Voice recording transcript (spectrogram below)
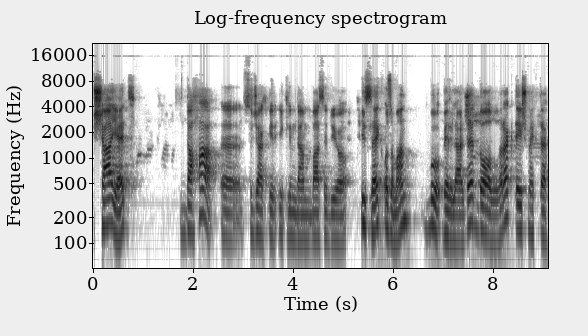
Şayet daha e, sıcak bir iklimden bahsediyor isek o zaman bu verilerde doğal olarak değişmekte.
